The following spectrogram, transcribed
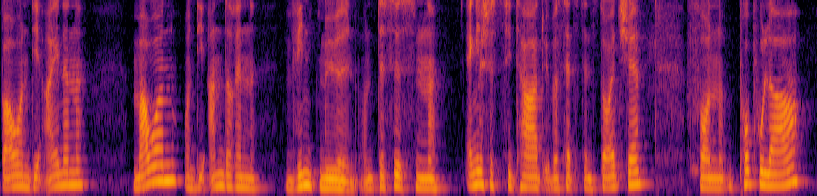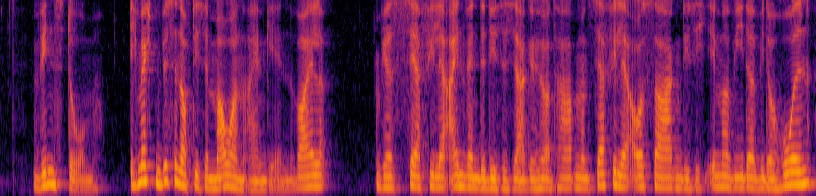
bauen die einen Mauern und die anderen Windmühlen. Und das ist ein englisches Zitat übersetzt ins Deutsche von Popular Windstorm. Ich möchte ein bisschen auf diese Mauern eingehen, weil wir sehr viele Einwände dieses Jahr gehört haben und sehr viele Aussagen, die sich immer wieder wiederholen.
